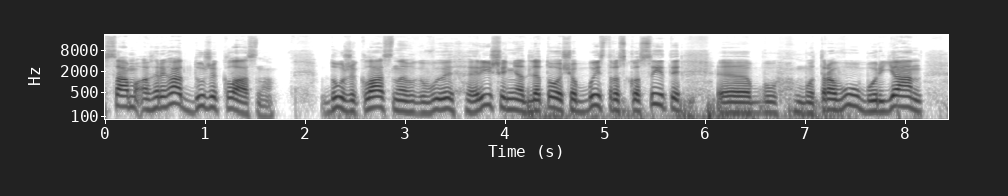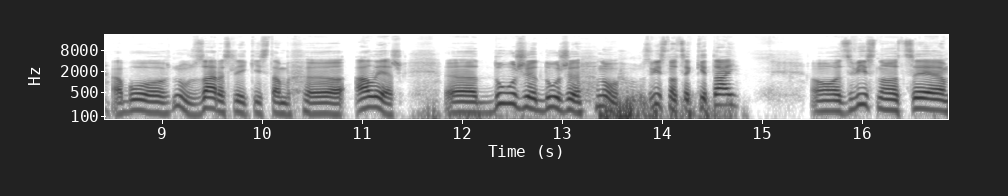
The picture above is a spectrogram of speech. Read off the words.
сам агрегат, дуже класна. Дуже класне рішення для того, щоб швидко скосити е, траву, бур'ян або ну, зарослі якісь там. Е, але ж дуже-дуже, ну, звісно, це Китай. Звісно, це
